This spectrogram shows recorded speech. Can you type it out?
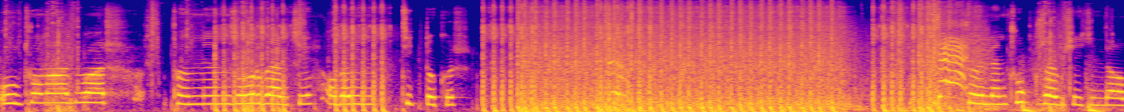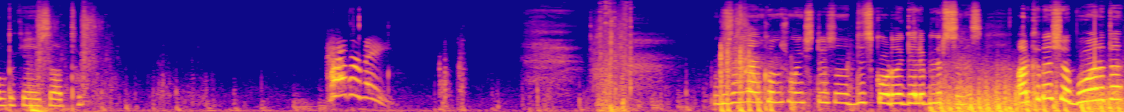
Ultron abi var. Tanıyanınız olur belki. O da ünlü TikToker. Şöyle çok güzel bir şekilde aldık Ace atıp. Bizimle konuşmak istiyorsanız Discord'a gelebilirsiniz. Arkadaşlar bu arada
